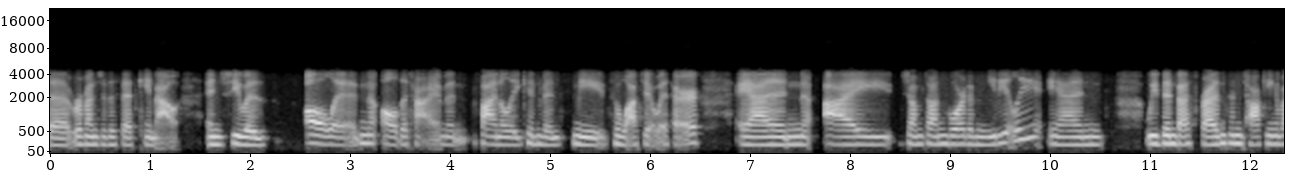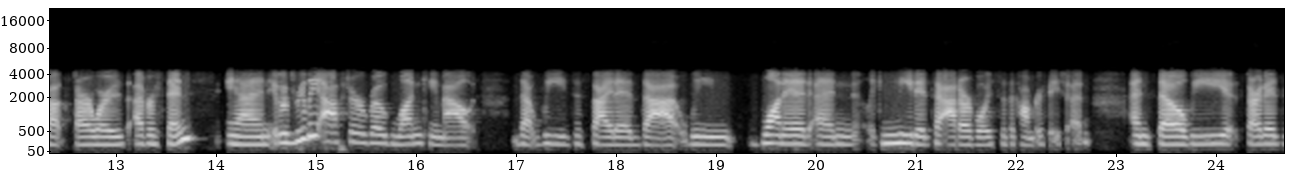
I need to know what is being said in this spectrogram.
the Revenge of the Sith came out. And she was all in all the time and finally convinced me to watch it with her. And I jumped on board immediately. And we've been best friends and talking about Star Wars ever since. And it was really after Rogue One came out that we decided that we wanted and like needed to add our voice to the conversation. And so we started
